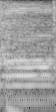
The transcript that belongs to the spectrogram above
go.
